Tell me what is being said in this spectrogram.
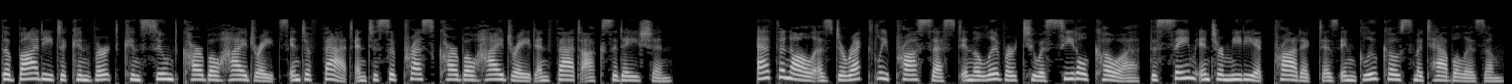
the body to convert consumed carbohydrates into fat and to suppress carbohydrate and fat oxidation. Ethanol is directly processed in the liver to acetyl-CoA, the same intermediate product as in glucose metabolism.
